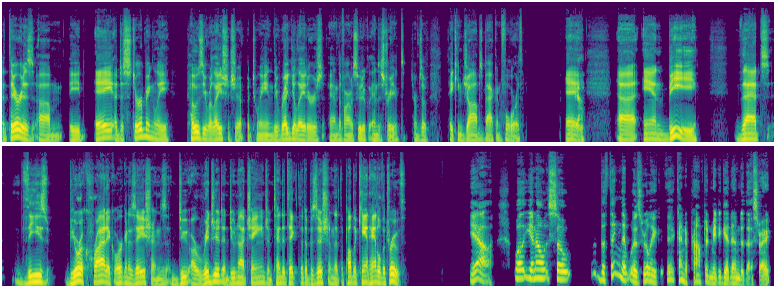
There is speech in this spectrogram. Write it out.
that there is um, a a a disturbingly cozy relationship between the regulators and the pharmaceutical industry in terms of taking jobs back and forth. A yeah. uh, and B that these bureaucratic organizations do are rigid and do not change and tend to take the position that the public can't handle the truth. Yeah. Well, you know, so the thing that was really kind of prompted me to get into this, right,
